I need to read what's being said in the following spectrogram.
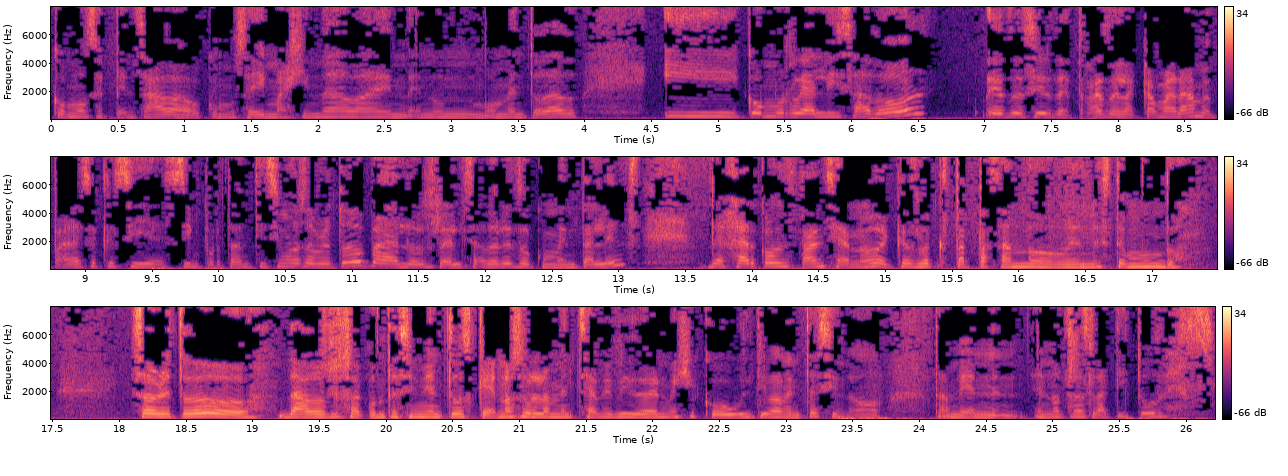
cómo se pensaba o cómo se imaginaba en, en un momento dado. Y como realizador, es decir, detrás de la cámara, me parece que sí es importantísimo, sobre todo para los realizadores documentales, dejar constancia, ¿no? De qué es lo que está pasando en este mundo. Sobre todo dados los acontecimientos que no solamente se han vivido en México últimamente, sino también en, en otras latitudes.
